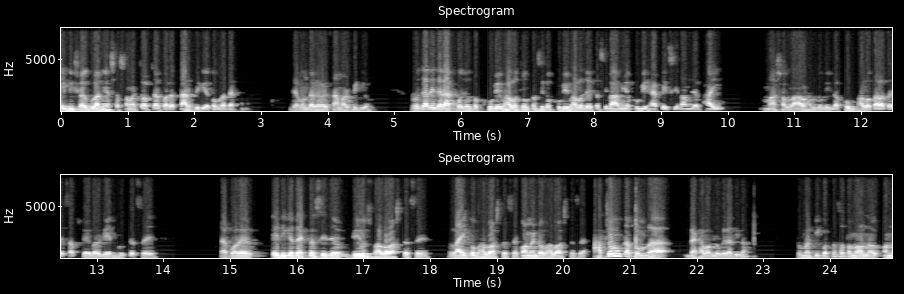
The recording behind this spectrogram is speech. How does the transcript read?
এই বিষয়গুলো নিয়ে সবসময় চর্চা করে, তার ভিডিও তোমরা দেখো না। যেমন দেখা হয়েছে আমার ভিডিও রোজারিদের আগ পর্যন্ত খুবই ভালো চলতেছিল, খুবই ভালো যাইতেছিল, আমিও খুবই হ্যাপি ছিলাম যে ভাই মাশাল্লাহ আলহামদুলিল্লাহ, খুব ভালো তাড়াতাড়ি সাবস্ক্রাইবার গেইন হইতেছে। তারপরে এদিকে দেখতেছি যে ভিউজ ভালো আসতেছে লাইকও ভালো আসতেছে কমেন্টও ভালো আসতেছে। আচমকা তোমরা দেখা বন্ধ করে দিলা। তোমরা কি করতেছো? তোমরা অন্য অন্য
